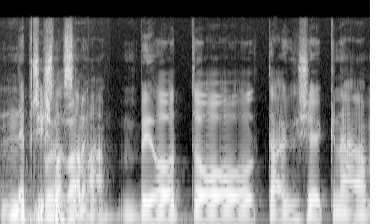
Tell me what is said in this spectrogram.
Nepřišla bojovali? sama. Bylo to tak, že k nám,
